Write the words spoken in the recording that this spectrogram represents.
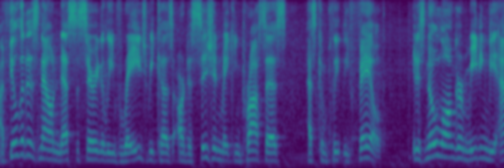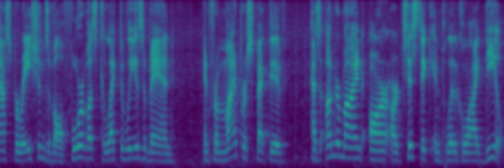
I feel that it is now necessary to leave Rage because our decision making process has completely failed. It is no longer meeting the aspirations of all four of us collectively as a band, and from my perspective, has undermined our artistic and political ideal.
